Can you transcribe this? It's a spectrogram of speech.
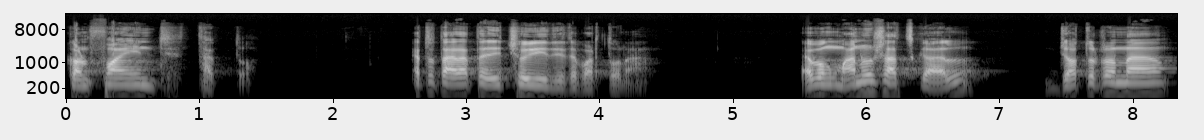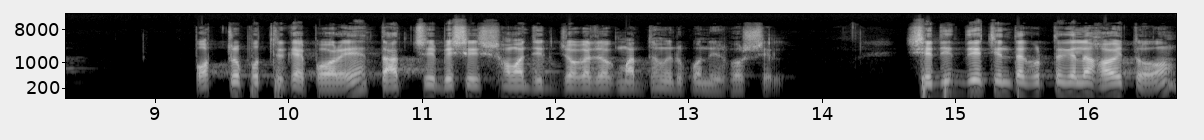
কনফাইন্ড থাকতো। এত তাড়াতাড়ি ছড়িয়ে দিতে পারতো না। এবং মানুষ আজকাল যতটা না পত্রপত্রিকায় পড়ে, তার চেয়ে বেশি সামাজিক যোগাযোগ মাধ্যমের উপর নির্ভরশীল। সেদিক দিয়ে চিন্তা করতে গেলে হয়তো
